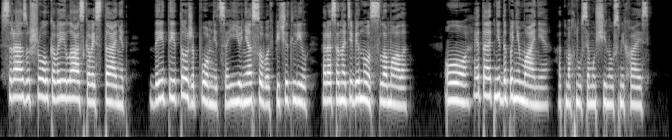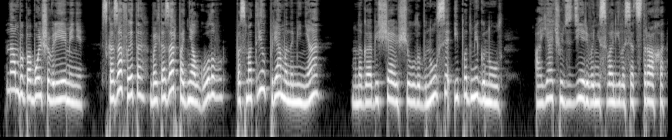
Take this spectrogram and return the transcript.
Сразу шелковой и ласковой станет. Да и ты тоже, помнится, ее не особо впечатлил, раз она тебе нос сломала». «О, это от недопонимания», — отмахнулся мужчина, усмехаясь. «Нам бы побольше времени». Сказав это, Бальтазар поднял голову, посмотрел прямо на меня, многообещающе улыбнулся и подмигнул. А я чуть с дерева не свалилась от страха.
